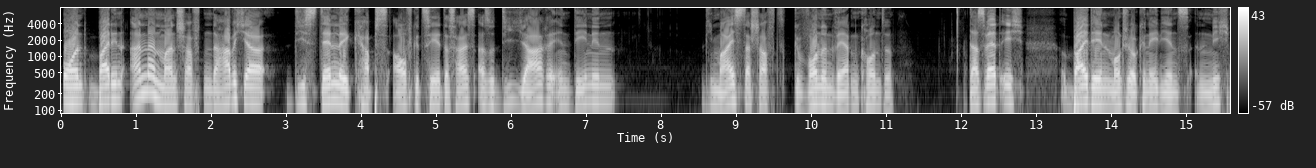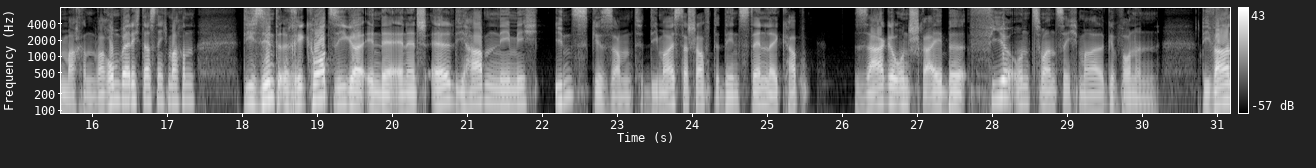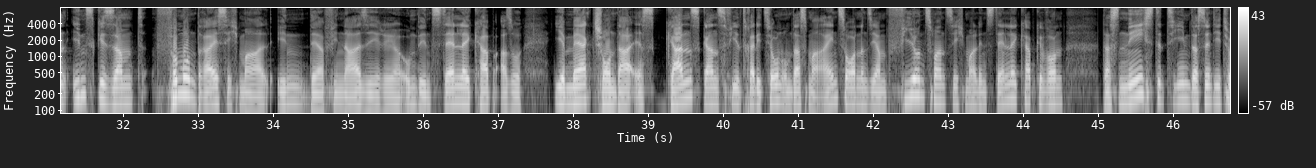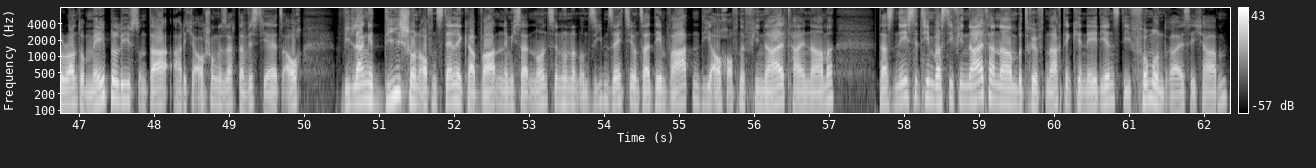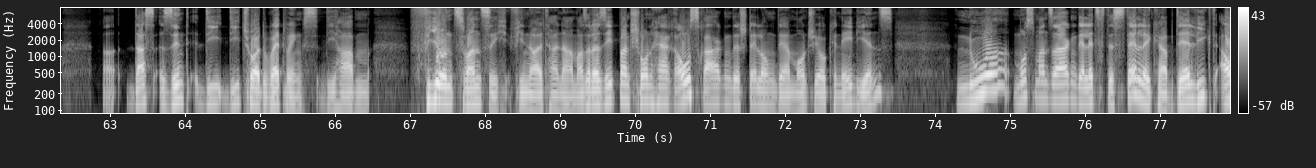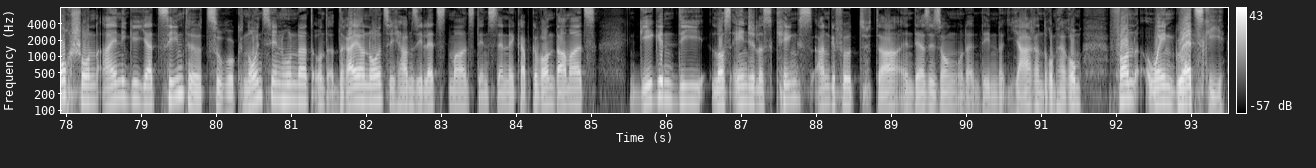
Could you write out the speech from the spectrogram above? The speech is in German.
Und bei den anderen Mannschaften, da habe ich ja die Stanley Cups aufgezählt. Das heißt also die Jahre, in denen die Meisterschaft gewonnen werden konnte. Das werde ich bei den Montreal Canadiens nicht machen. Warum werde ich das nicht machen? Die sind Rekordsieger in der NHL. Die haben nämlich insgesamt die Meisterschaft, den Stanley Cup, sage und schreibe 24 Mal gewonnen. Die waren insgesamt 35 Mal in der Finalserie um den Stanley Cup. Also ihr merkt schon, da ist ganz, ganz viel Tradition, um das mal einzuordnen. Sie haben 24 Mal den Stanley Cup gewonnen. Das nächste Team, das sind die Toronto Maple Leafs und da hatte ich ja auch schon gesagt, da wisst ihr jetzt auch, wie lange die schon auf den Stanley Cup warten, nämlich seit 1967 und seitdem warten die auch auf eine Finalteilnahme. Das nächste Team, was die Finalteilnahmen betrifft, nach den Canadiens, die 35 haben, äh, das sind die Detroit Red Wings. Die haben 24 Finalteilnahmen. Also da sieht man schon herausragende Stellung der Montreal Canadiens. Nur muss man sagen, der letzte Stanley Cup, der liegt auch schon einige Jahrzehnte zurück. 1993 haben sie letztmals den Stanley Cup gewonnen. Damals gegen die Los Angeles Kings, angeführt da in der Saison oder in den Jahren drumherum von Wayne Gretzky.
